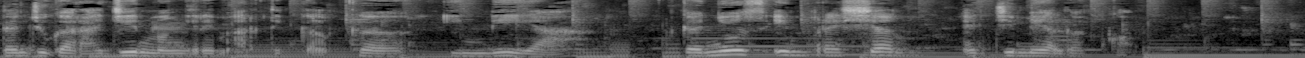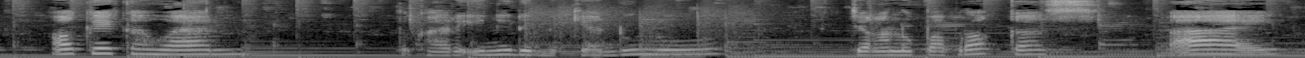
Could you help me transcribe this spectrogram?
dan juga rajin mengirim artikel ke India ke newsimpression@gmail.com. Oke kawan, untuk hari ini demikian dulu. Jangan lupa prokes. Bye.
